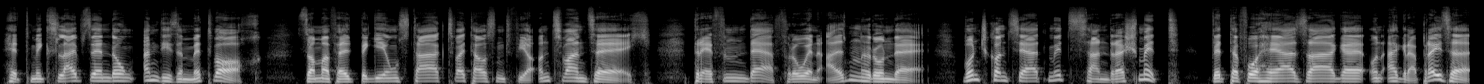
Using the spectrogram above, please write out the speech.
Hitmix Live-Sendung an diesem Mittwoch. Sommerfeldbegehungstag 2024. Treffen der Frohen Altenrunde. Wunschkonzert mit Sandra Schmidt. Wettervorhersage und Agrarpreise.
